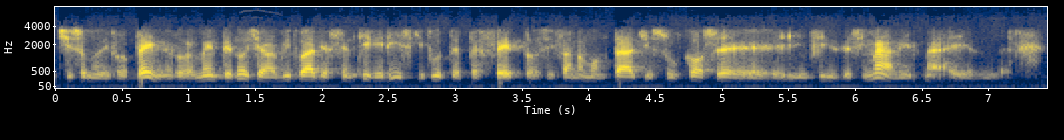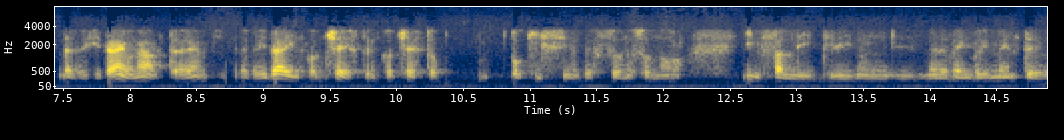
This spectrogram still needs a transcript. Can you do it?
ci sono dei problemi, naturalmente noi siamo abituati a sentire i dischi, tutto è perfetto, si fanno montaggi su cose infinitesimali, ma la verità è un'altra, eh? la verità è in concerto, in concerto pochissime persone sono infallibili, me ne vengono in mente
